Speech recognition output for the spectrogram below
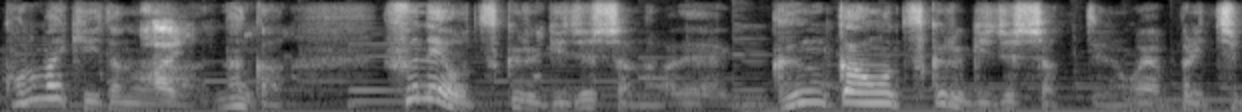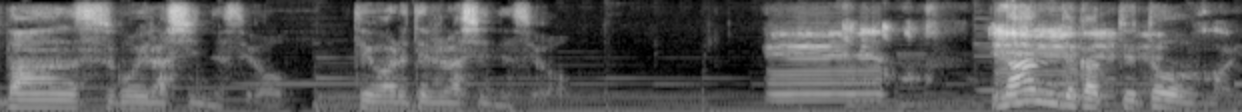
この前聞いたのは、はいなんか、船を作る技術者の中で、軍艦を作る技術者っていうのがやっぱり一番すごいらしいんですよ。って言われてるらしいんですよ。へえ。なんでかっていうと、はい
